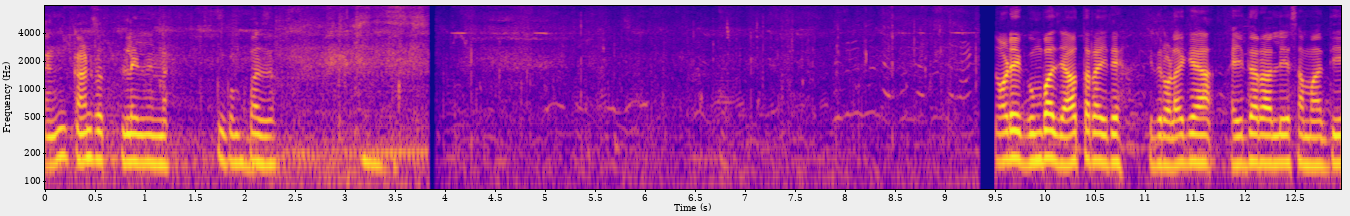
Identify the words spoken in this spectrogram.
ಹೆಂಗೆ ಕಾಣಿಸುತ್ತೆ ಇಲ್ಲಿಂದ. ಗುಂಬಜ್. ನೋಡಿ, ಗುಂಬಜ್ ಯಾವ ಥರ ಇದೆ? ಇದರೊಳಗೆ ಹೈದರ್ ಅಲಿ ಸಮಾಧಿ,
